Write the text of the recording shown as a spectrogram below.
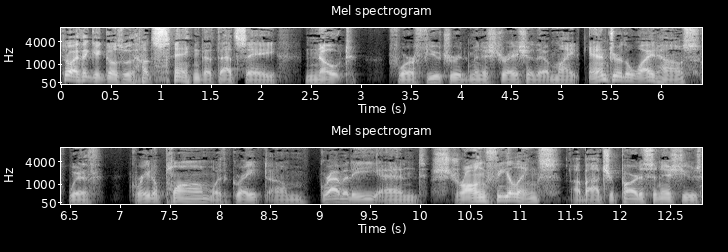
So I think it goes without saying that that's a note for a future administration that might enter the White House with great aplomb, with great um, gravity and strong feelings about your partisan issues.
